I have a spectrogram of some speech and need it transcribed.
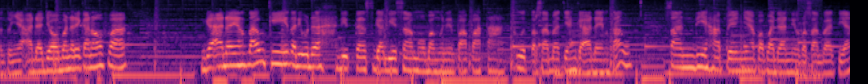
Tentunya ada jawaban dari Kak Nova Gak ada yang tahu Ki, tadi udah dites gak bisa mau bangunin papa. Takut persahabat ya, gak ada yang tahu. Sandi HP-nya Papa Daniel persahabat ya.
